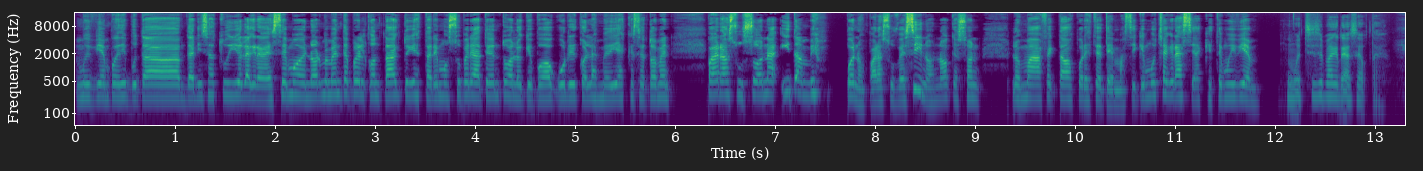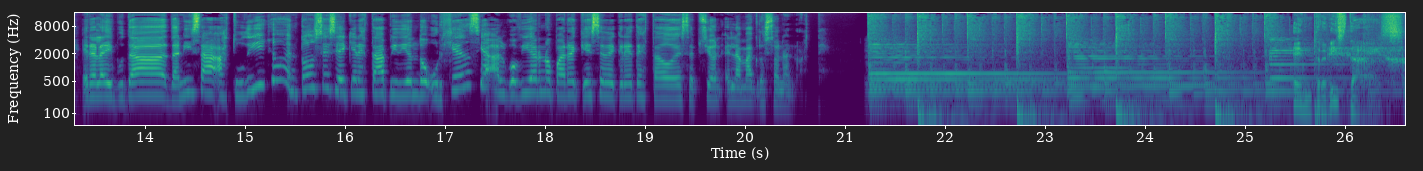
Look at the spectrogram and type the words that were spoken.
Muy bien, pues diputada Danisa Estudio, le agradecemos enormemente por el contacto y estaremos súper atentos a lo que pueda ocurrir con las medidas que se tomen para su zona y también, bueno, para sus vecinos, ¿no? Que son los más afectados por este tema. Así que muchas gracias, que esté muy bien. Muchísimas gracias a usted. Era la diputada Danisa Astudillo, entonces, y hay quien está pidiendo urgencia al gobierno para que se decrete estado de excepción en la macrozona norte. Entrevistas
